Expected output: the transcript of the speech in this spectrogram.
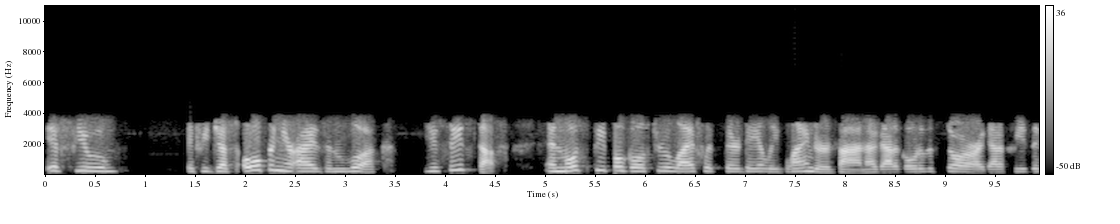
if you if you just open your eyes and look, you see stuff. And most people go through life with their daily blinders on. I got to go to the store. I got to feed the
